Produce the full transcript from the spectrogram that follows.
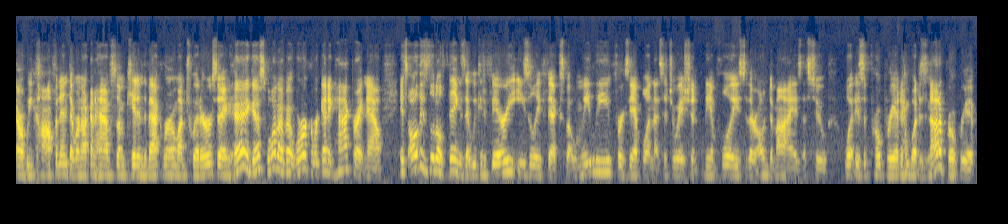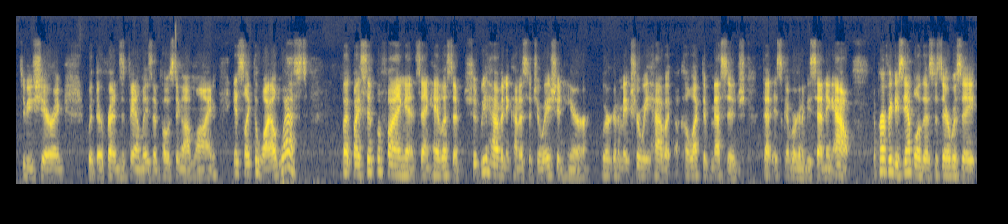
are, we confident that we're not going to have some kid in the back room on Twitter saying, "Hey, guess what? I'm at work, or we're getting hacked right now." It's all these little things that we could very easily fix. But when we leave, for example, in that situation, the employees to their own demise as to what is appropriate and what is not appropriate to be sharing with their friends and families and posting online, it's like the Wild West. But by simplifying it and saying, hey, listen, should we have any kind of situation here, we're going to make sure we have a, a collective message that is we're going to be sending out. A perfect example of this is there was a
